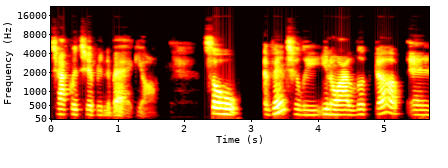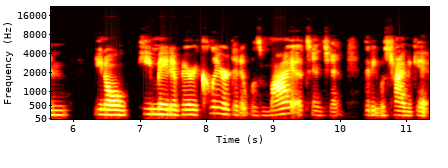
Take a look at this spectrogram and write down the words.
chocolate chip in the bag, y'all. So eventually, you know, I looked up and, you know, he made it very clear that it was my attention that he was trying to get.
